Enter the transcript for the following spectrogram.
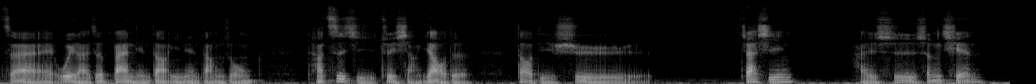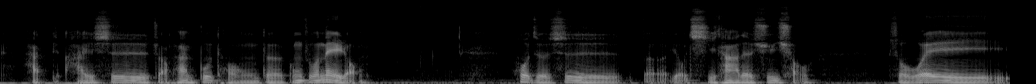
在未来这半年到一年当中，他自己最想要的到底是加薪还是升迁？还还是转换不同的工作内容，或者是呃有其他的需求，所谓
